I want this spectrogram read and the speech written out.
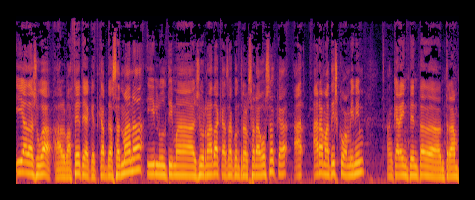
i ha de jugar al Bacete aquest cap de setmana i l'última jornada a casa contra el Saragossa, que ara mateix, com a mínim, encara intenta entrar en...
